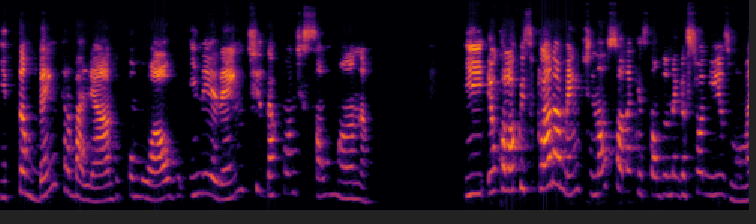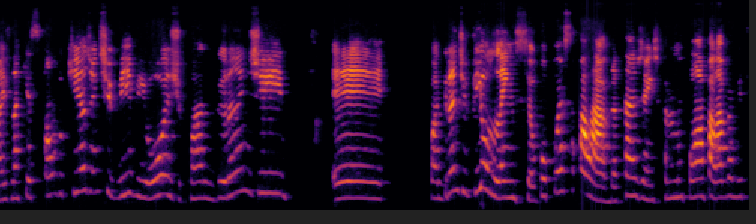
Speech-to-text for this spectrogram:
e também trabalhado como algo inerente da condição humana, e eu coloco isso claramente, não só na questão do negacionismo, mas na questão do que a gente vive hoje com a grande. É, com a grande violência. Eu vou pôr essa palavra, tá, gente? Para não pôr uma palavra muito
